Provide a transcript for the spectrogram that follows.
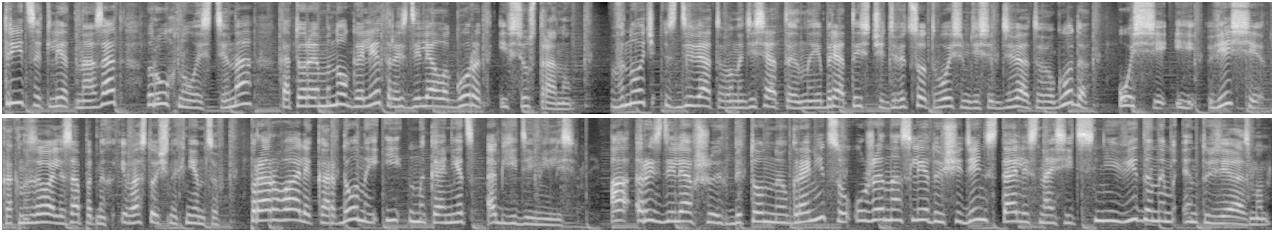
30 лет назад рухнула стена, которая много лет разделяла город и всю страну. В ночь с 9 на 10 ноября 1989 года Осси и Весси, как называли западных и восточных немцев, прорвали кордоны и, наконец, объединились. А разделявшую их бетонную границу уже на следующий день стали сносить с невиданным энтузиазмом.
